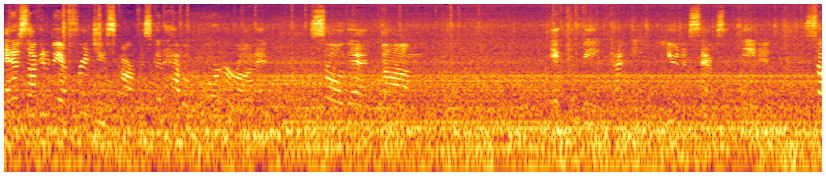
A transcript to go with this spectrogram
And it's not going to be a fringy scarf. It's going to have a border on it so that um, it can be unisex if needed. So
